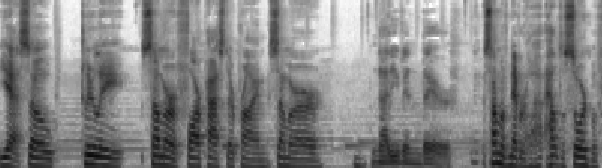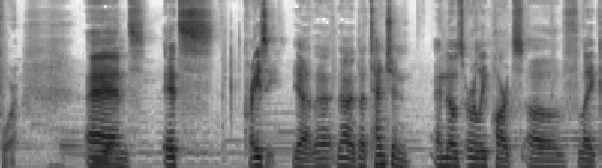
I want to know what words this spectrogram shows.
Yeah, so clearly some are far past their prime. Some are Not even there. some have never h- held a sword before, and it's crazy. Yeah, the, the the tension in those early parts of like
